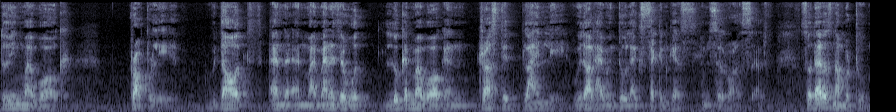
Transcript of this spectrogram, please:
doing my work properly, without and and my manager would look at my work and trust it blindly without having to like second guess himself or herself. So that was number two.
